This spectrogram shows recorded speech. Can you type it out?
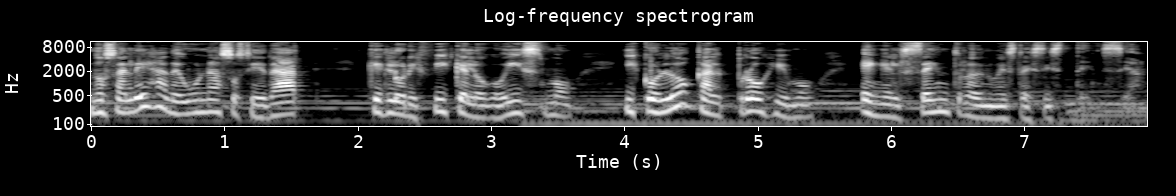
nos aleja de una sociedad que glorifica el egoísmo y coloca al prójimo en el centro de nuestra existencia.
